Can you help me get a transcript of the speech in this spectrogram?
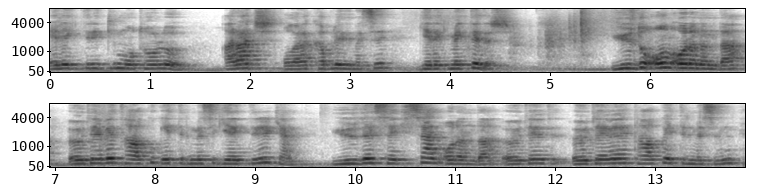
elektrikli motorlu araç olarak kabul edilmesi gerekmektedir. %10 oranında ÖTV tahakkuk ettirilmesi gerektirirken %80 oranında ÖTV, ÖTV tahakkuk ettirilmesinin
